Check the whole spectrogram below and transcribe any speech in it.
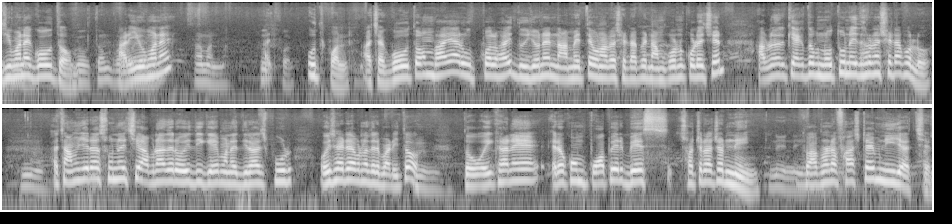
জি মানে গৌতম। গৌতম আর ইউ মানে? আমার না উৎপল। আচ্ছা গৌতম ভাই আর উৎপল ভাই দুইজনের নামেতে ওনারা সেট নামকরণ করেছেন। আপনাদের কি একদম নতুন এই ধরনের সেট হলো? আচ্ছা আমি যেটা শুনেছি আপনাদের ওই দিকে মানে দিনাজপুর ওই সাইডে আপনাদের বাড়ি তো? তো ওইখানে এরকম পপের বেস সচরাচর নেই। তো আপনারা ফার্স্ট টাইম নিয়ে যাচ্ছেন।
